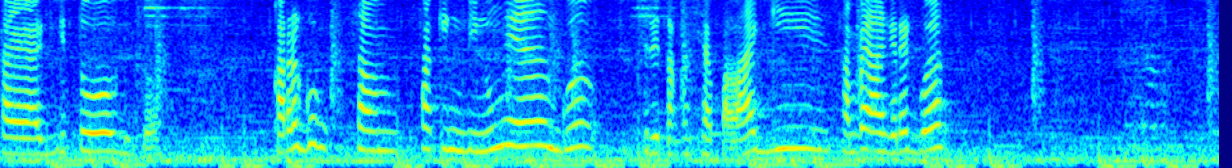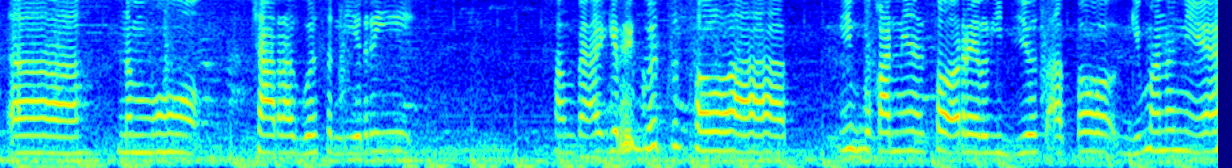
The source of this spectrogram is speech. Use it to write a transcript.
kayak gitu gitu. Karena gue saking bingungnya gue cerita ke siapa lagi. Sampai akhirnya gue uh, nemu cara gue sendiri. Sampai akhirnya gue tuh sholat ini bukannya so religius atau gimana nih ya?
